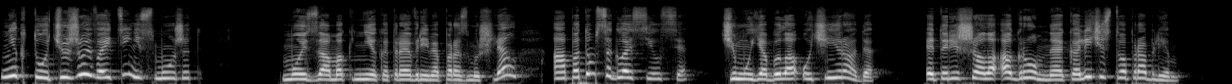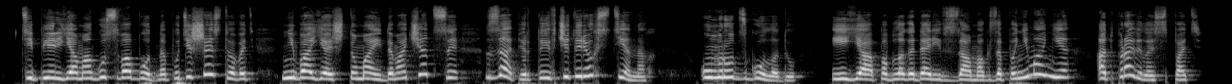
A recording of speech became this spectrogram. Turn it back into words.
никто чужой войти не сможет. Мой замок некоторое время поразмышлял, а потом согласился, чему я была очень рада. Это решало огромное количество проблем. Теперь я могу свободно путешествовать, не боясь, что мои домочадцы, запертые в четырех стенах, умрут с голоду, и я, поблагодарив замок за понимание, отправилась спать.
